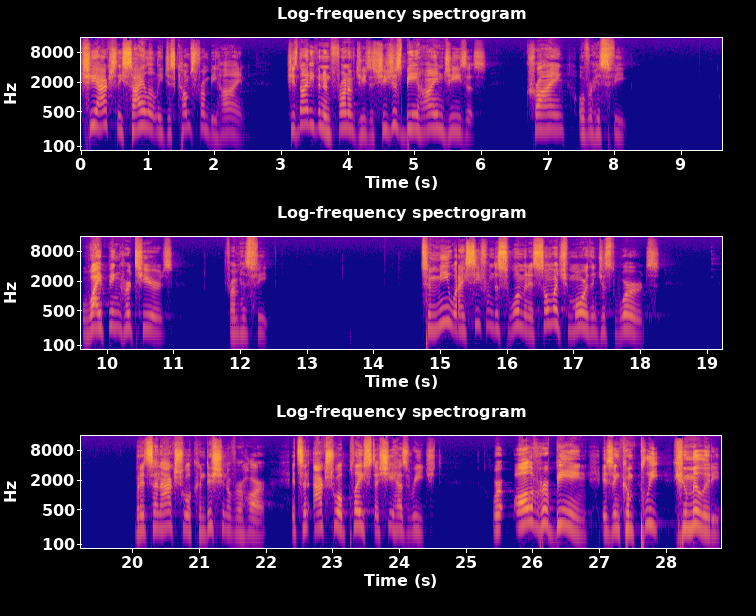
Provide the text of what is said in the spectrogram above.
She actually silently just comes from behind. She's not even in front of Jesus, she's just behind Jesus, crying over his feet, wiping her tears from his feet. To me, what I see from this woman is so much more than just words, but it's an actual condition of her heart. It's an actual place that she has reached where all of her being is in complete humility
